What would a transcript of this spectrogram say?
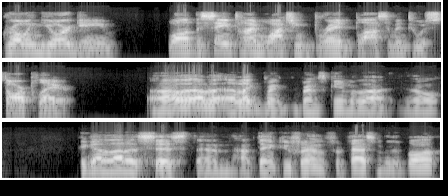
growing your game while at the same time watching Brent blossom into a star player? Uh, I, I, I, like Brent, Brent's game a lot. You know, he got a lot of assists, and I thank you for him for passing me the ball.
